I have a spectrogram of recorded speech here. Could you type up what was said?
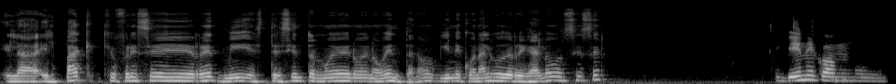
el pack que ofrece Redmi es 309,990, ¿no? ¿Viene con algo de regalo, César? Viene con,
